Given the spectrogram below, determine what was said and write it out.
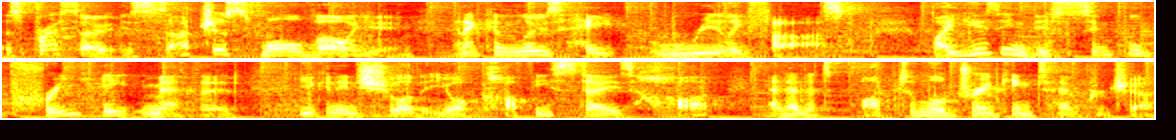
espresso is such a small volume and it can lose heat really fast. By using this simple preheat method, you can ensure that your coffee stays hot and at its optimal drinking temperature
